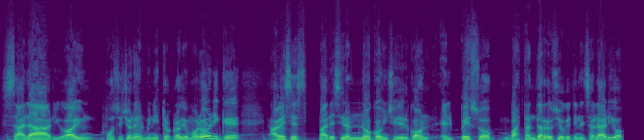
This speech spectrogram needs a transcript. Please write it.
salario. Hay posiciones del ministro Claudio Moroni que a veces parecieran no coincidir con el peso bastante reducido que tiene el salario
